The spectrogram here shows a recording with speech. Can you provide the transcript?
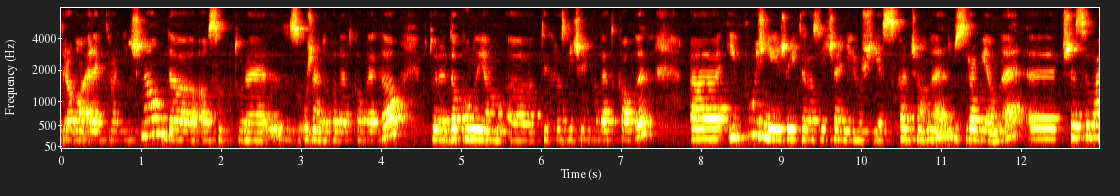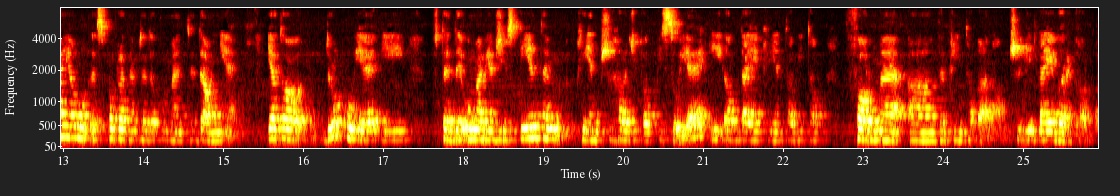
drogą elektroniczną do osób, które z Urzędu Podatkowego, które dokonują e, tych rozliczeń podatkowych. E, I później, jeżeli to rozliczenie już jest skończone, zrobione, e, przesyłają z powrotem te dokumenty do mnie. Ja to drukuję i wtedy umawiam się z klientem. Klient przychodzi, podpisuje i oddaje klientowi tą formę wyprintowaną, czyli dla jego rekordu.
